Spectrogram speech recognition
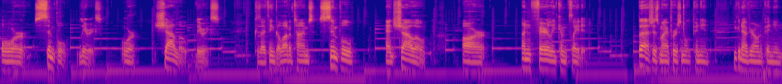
or simple lyrics or shallow lyrics? Because I think a lot of times simple and shallow are unfairly conflated. But that's just my personal opinion. You can have your own opinion.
